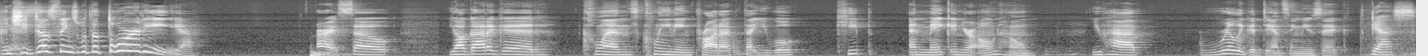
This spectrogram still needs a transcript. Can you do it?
and she does things with authority. Yeah. All right, so y'all got a good cleanse cleaning product that you will keep and make in your own home. You have really good dancing music Yes.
